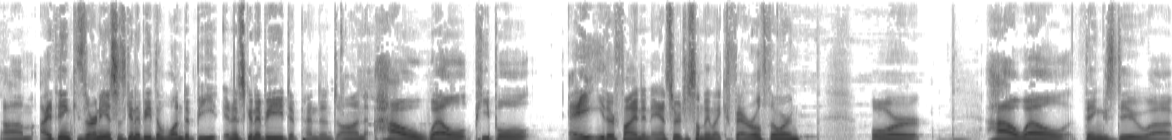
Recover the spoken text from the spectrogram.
Um, I think Xerneas is going to be the one to beat, and it's going to be dependent on how well people a either find an answer to something like Ferrothorn, or how well things do uh,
